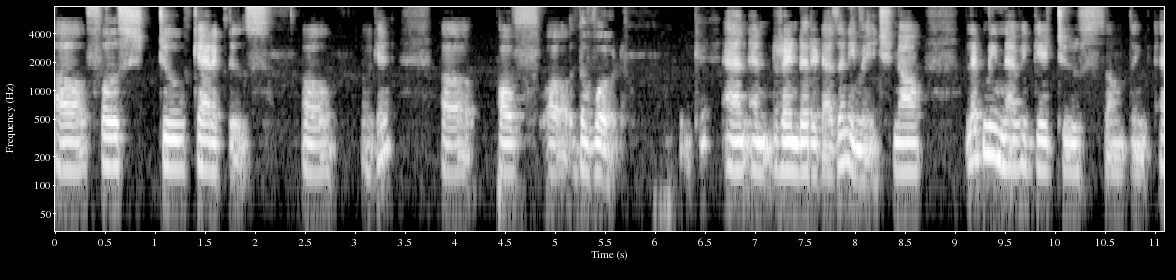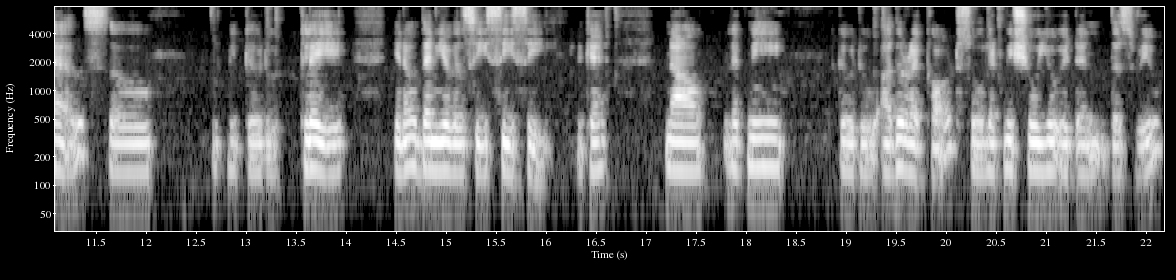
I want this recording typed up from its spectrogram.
uh, first two characters, uh, okay, uh, of uh, the word okay and and render it as an image now let me navigate to something else so let me go to clay you know then you will see cc okay. Now let me go to other record so let me show you it in this view.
